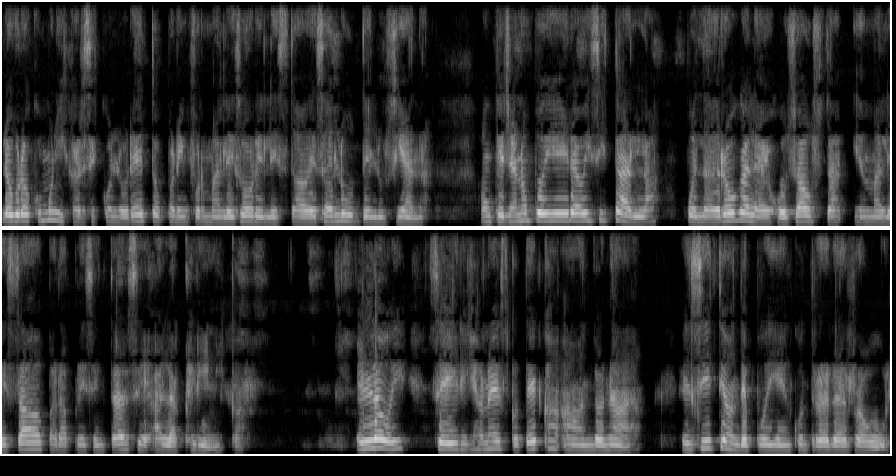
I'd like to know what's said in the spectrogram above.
logró comunicarse con Loreto para informarle sobre el estado de salud de Luciana, aunque ella no podía ir a visitarla, pues la droga la dejó exhausta y en mal estado para presentarse a la clínica. Eloy se dirige a una discoteca abandonada, el sitio donde podía encontrar a Raúl,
